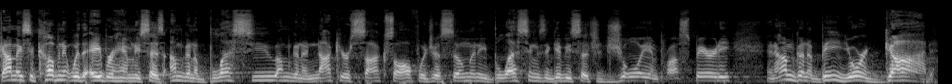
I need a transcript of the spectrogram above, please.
God makes a covenant with Abraham and he says, I'm going to bless you. I'm going to knock your socks off with just so many blessings and give you such joy and prosperity, and I'm going to be your God.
